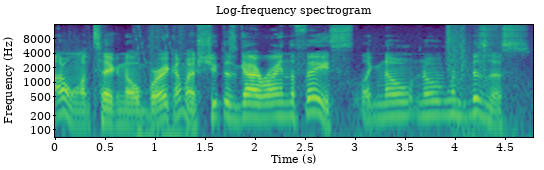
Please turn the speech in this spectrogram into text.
I don't want to take no break. I'm gonna shoot this guy right in the face, like no no one's business.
